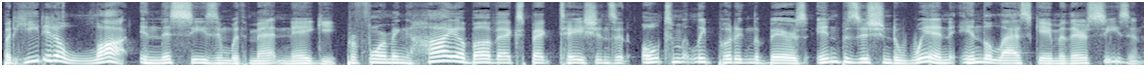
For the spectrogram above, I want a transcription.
but he did a lot in this season with Matt Nagy, performing high above expectations and ultimately putting the Bears in position to win in the last game of their season.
